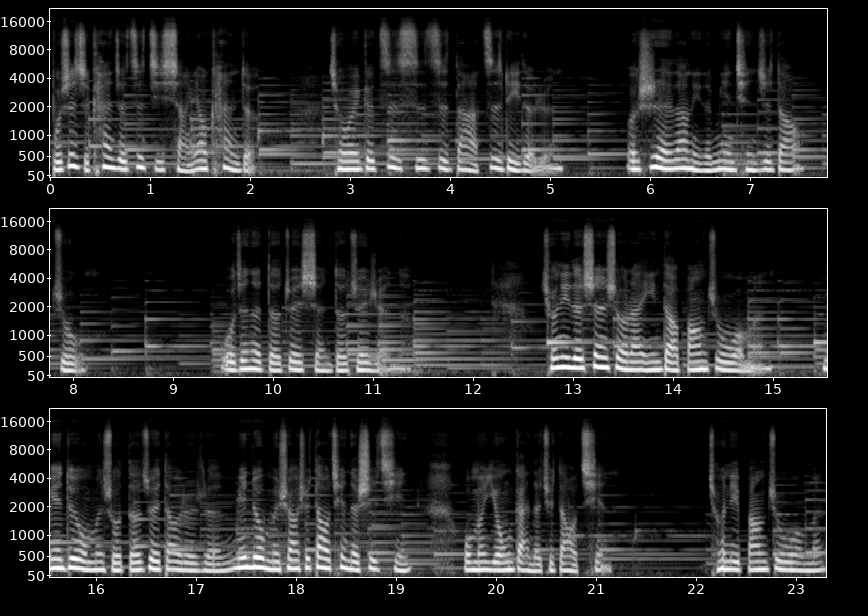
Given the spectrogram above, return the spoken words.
不是只看着自己想要看的。成为一个自私自大自利的人，而是来到你的面前，知道主，我真的得罪神得罪人了。求你的圣手来引导帮助我们，面对我们所得罪到的人，面对我们需要去道歉的事情，我们勇敢的去道歉。求你帮助我们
